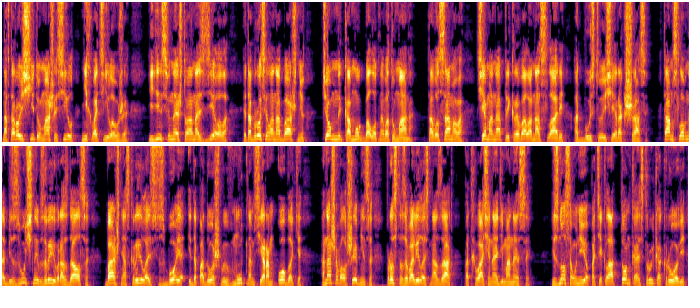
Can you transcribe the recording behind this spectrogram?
На второй щит у Маши сил не хватило уже. Единственное, что она сделала, это бросила на башню темный комок болотного тумана, того самого, чем она прикрывала нас Ларри от буйствующей ракшасы. Там словно беззвучный взрыв раздался, башня скрылась с боя и до подошвы в мутном сером облаке, а наша волшебница просто завалилась назад, подхваченная демонессой. Из носа у нее потекла тонкая струйка крови,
